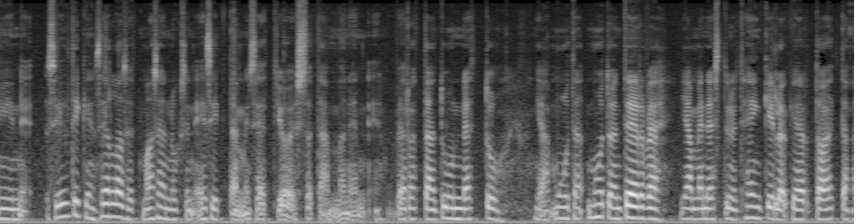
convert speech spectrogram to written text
niin siltikin sellaiset masennuksen esittämiset, joissa tämmöinen verrattain tunnettu ja muuten, muutoin terve ja menestynyt henkilö kertoo, että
